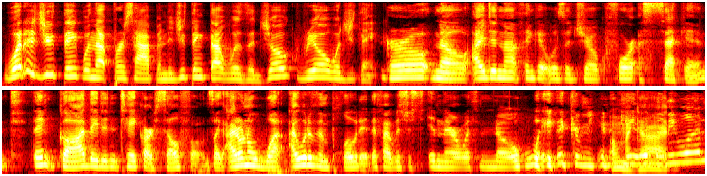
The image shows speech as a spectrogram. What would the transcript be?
What did you think when that first happened? Did you think that was a joke, real? What'd you think? Girl, no, I did not think it was a joke for a second. Thank God they didn't take our cell phones. Like, I don't know what I would have imploded if I was just in there with no way to communicate Oh my with anyone.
